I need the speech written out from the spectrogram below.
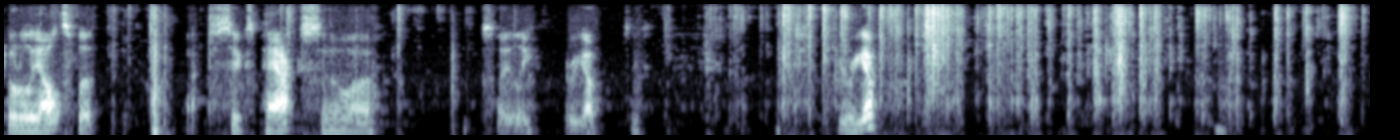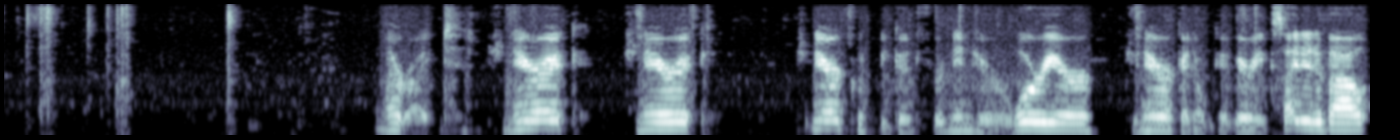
totally else, but six packs, so uh, slightly. Here we go. Six. Here we go. All right, generic, generic, generic would be good for ninja or warrior. Generic, I don't get very excited about.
